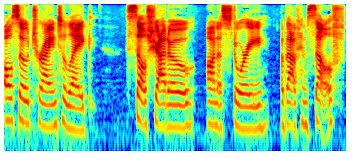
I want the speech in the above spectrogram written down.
also trying to like sell Shadow on a story about himself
